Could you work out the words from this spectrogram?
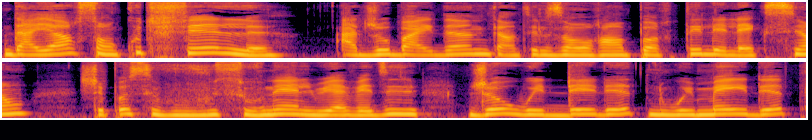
d'ailleurs son coup de fil à Joe Biden quand ils ont remporté l'élection. Je sais pas si vous vous souvenez, elle lui avait dit Joe, we did it, we made it.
